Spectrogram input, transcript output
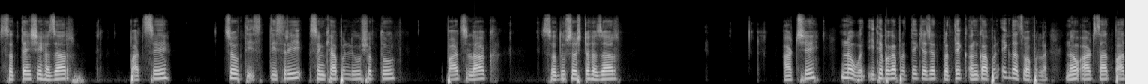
सत्याऐंशी हजार पाचशे चौतीस. तिसरी संख्या आपण लिहू शकतो पाच लाख सदुसष्ट हजार आठशे नव्वद. इथे बघा प्रत्येक याच्यात प्रत्येक अंक आपण एकदाच वापरला. नऊ आठ सात पाच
